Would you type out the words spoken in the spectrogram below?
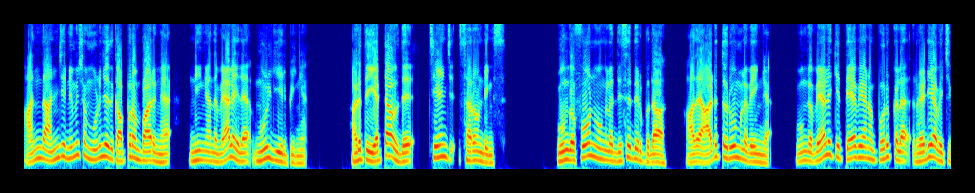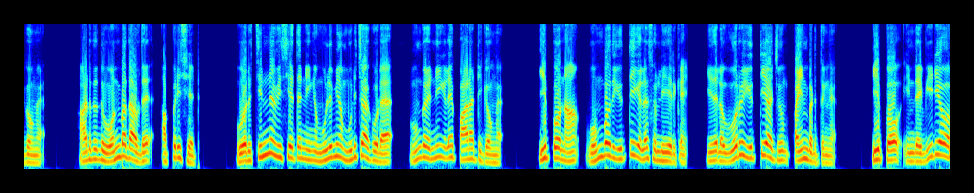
அந்த அஞ்சு நிமிஷம் முடிஞ்சதுக்கு அப்புறம் பாருங்க நீங்க அந்த வேலையில மூழ்கி இருப்பீங்க. அடுத்து எட்டாவது சேஞ்ச் சரௌண்டிங்ஸ் உங்க ஃபோன் உங்களை திசை திருப்புதா? அதை அடுத்த ரூம்ல வைங்க. உங்க வேலைக்கு தேவையான பொருட்களை ரெடியா வச்சுக்கோங்க. அடுத்தது ஒன்பதாவது அப்ரிஷியேட் ஒரு சின்ன விஷயத்த நீங்க முழுமையா முடிச்சா கூட உங்களை நீங்களே பாராட்டிக்கோங்க. இப்போ நான் ஒன்பது யுத்திகளை சொல்லியிருக்கேன். இதுல ஒரு யுத்தியாச்சும் பயன்படுத்துங்க. இப்போ இந்த வீடியோவை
